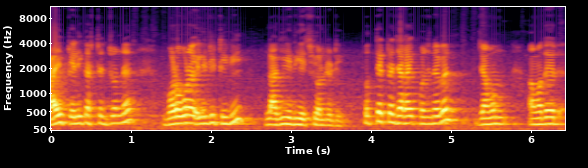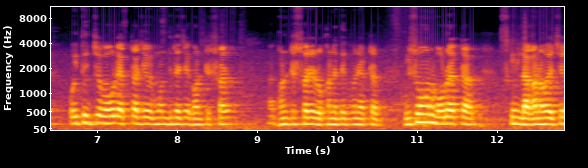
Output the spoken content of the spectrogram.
লাইভ টেলিকাস্টের জন্য বড় বড় এলইডি টিভি লাগিয়ে দিয়েছি অলরেডি প্রত্যেকটা জায়গায় খোঁজ নেবেন। যেমন আমাদের ঐতিহ্যবহুল একটা যে মন্দির আছে ঘণ্টেশ্বর ঘণ্টেশ্বরের ওখানে দেখবেন একটা ভীষণ বড় একটা স্ক্রিন লাগানো হয়েছে।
